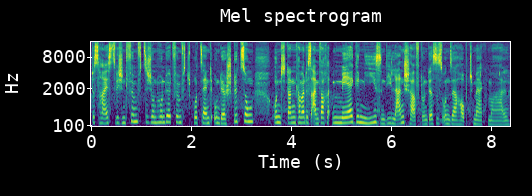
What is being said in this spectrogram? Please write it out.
Das heißt zwischen 50 und 150 Prozent Unterstützung und dann kann man das einfach mehr genießen, die Landschaft und das ist unser Hauptmerkmal.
